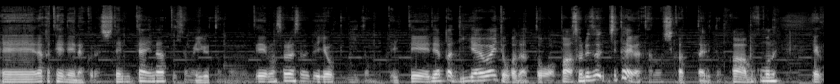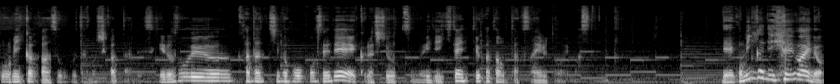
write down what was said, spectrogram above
えー、なんか丁寧な暮らししてみたいなって人もいると思うので、まあ、それはそれでよくいいと思っていて、で、やっぱ DIY とかだと、まあ、それ自体が楽しかったりとか、僕もね、この3日間すごく楽しかったんですけど、そういう形の方向性で暮らしを紡いでいきたいっていう方もたくさんいると思います。で、古民家 DIY の、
